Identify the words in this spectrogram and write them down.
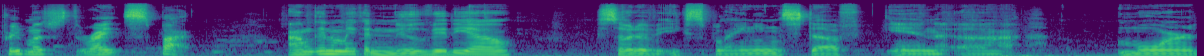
pretty much the right spot. I'm gonna make a new video, sort of explaining stuff in uh, more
